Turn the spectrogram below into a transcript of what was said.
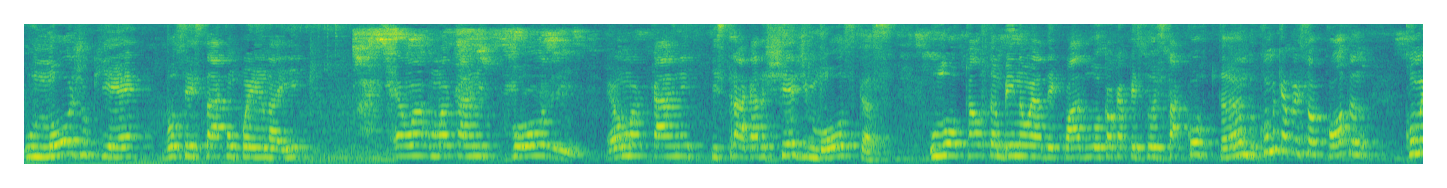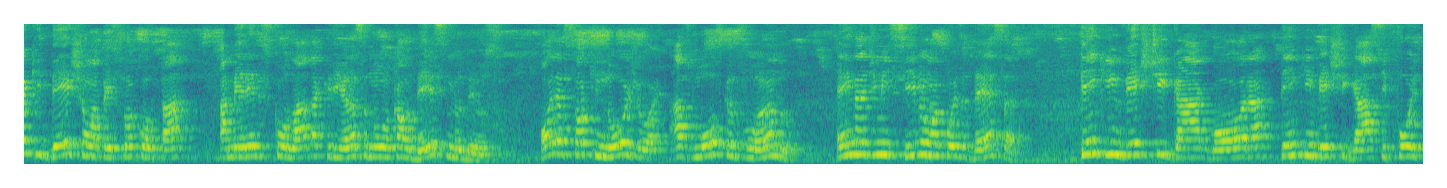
o nojo que é, você está acompanhando aí. É uma, uma carne podre, é uma carne estragada, cheia de moscas. O local também não é adequado, o local que a pessoa está cortando. Como que a pessoa corta, como é que deixam a pessoa cortar a merenda escolar da criança num local desse, meu Deus? Olha só que nojo, as moscas voando. É inadmissível uma coisa dessa. Tem que investigar agora, tem que investigar se foi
